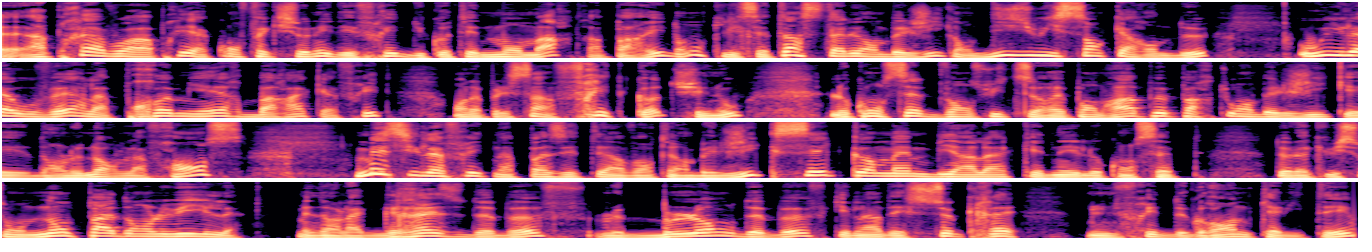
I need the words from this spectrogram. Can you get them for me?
Euh, après avoir appris à confectionner des frites du côté de Montmartre, à Paris, donc, il s'est installé en Belgique en 1842, où il a ouvert la première baraque à frites. On appelle ça un frite-côte chez nous. Le concept va ensuite se répandre un peu partout en Belgique et dans le nord de la France. Mais si la frite n'a pas été inventée en Belgique, c'est quand même bien là qu'est né le concept de la cuisson, non pas dans l'huile, mais dans la graisse de bœuf, le blanc de bœuf, qui est l'un des secrets d'une frite de grande qualité.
